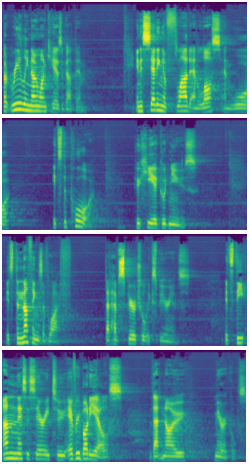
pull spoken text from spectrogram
But really, no one cares about them. In a setting of flood and loss and war, it's the poor who hear good news. It's the nothings of life that have spiritual experience. It's the unnecessary to everybody else that know miracles.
